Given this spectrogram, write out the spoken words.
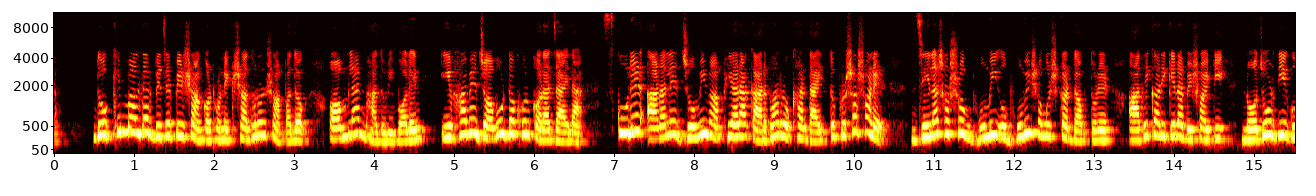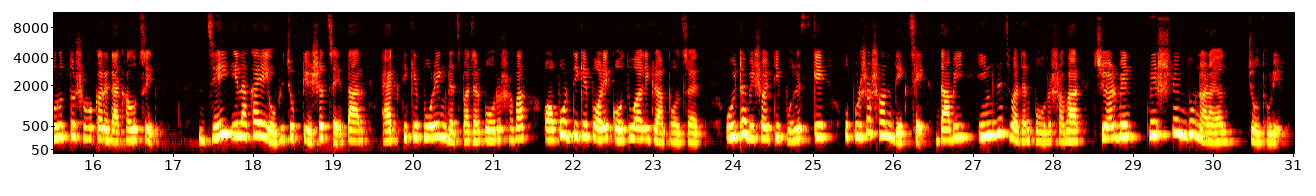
দক্ষিণ মালদার বিজেপির সাংগঠনিক সাধারণ সম্পাদক অমলান ভাদুরী বলেন, এভাবে জবরদখল করা যায় না। স্কুলের আড়ালে জমি মাফিয়ারা কারবার রক্ষার দায়িত্ব প্রশাসনের। জেলাশাসক ভূমি ও ভূমি সংস্কার দপ্তরের আধিকারিকেরা বিষয়টি নজর দিয়ে গুরুত্ব সহকারে দেখা উচিত। যেই এলাকায় এই অভিযোগটি এসেছে, তার একদিকে পড়ে ইংরেজবাজার পৌরসভা, অপরদিকে পড়ে কোতোয়ালি গ্রাম পঞ্চায়েত। ওইটা বিষয়টি পুলিশকে ও প্রশাসন দেখছে। দাবি ইংরেজবাজার পৌরসভার চেয়ারম্যান কৃষ্ণেন্দু নারায়ণ চৌধুরীর।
